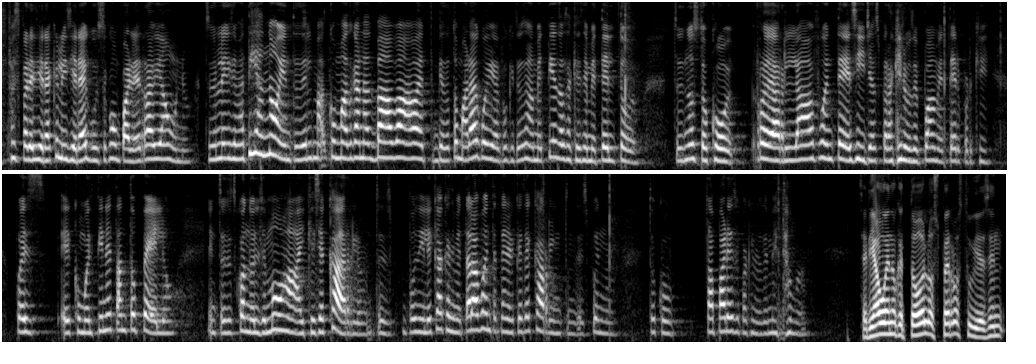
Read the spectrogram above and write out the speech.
pues pareciera que lo hiciera de gusto como para darle rabia a uno. Entonces le dice, Matías, no, y entonces él con más ganas va, va, empieza a tomar agua y a poquito se va metiendo hasta que se mete el todo. Entonces nos tocó rodear la fuente de sillas para que no se pueda meter porque pues eh, como él tiene tanto pelo, entonces cuando él se moja hay que secarlo, entonces imposible que, que se meta a la fuente tener que secarlo, entonces pues no, tocó tapar eso para que no se meta más. Sería bueno que todos los perros tuviesen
